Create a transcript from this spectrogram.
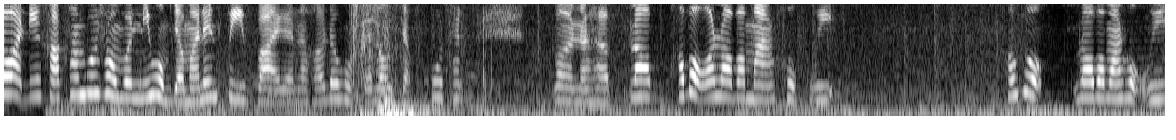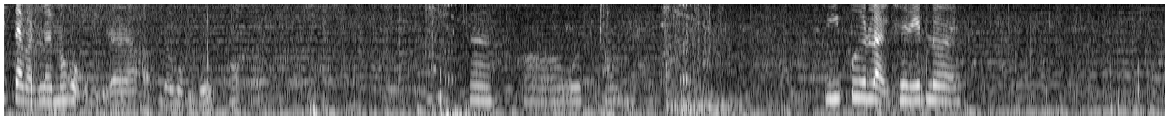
สวัสดีครับท่านผู้ชมวันนี้ผมจะมาเล่นฟรีไฟกันนะครับเดี๋ยวผมจะลองจับคู่ท่านก่อนนะครับ รอเขาบอกว่ารอประมาณหกวิเขาบอกรอประมาณหกวิแต่มันเลยมาหกวิแล้วนะครับเดี๋ยวผมดูของขอวุธเขามีปืนหลายชนิดเลยโห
